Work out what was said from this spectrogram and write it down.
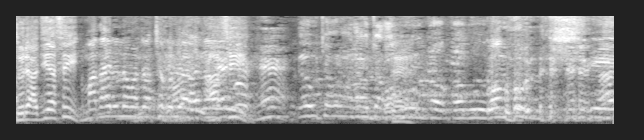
তুই রাজি আছি আছি হ্যাঁ। হ্যাঁ।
